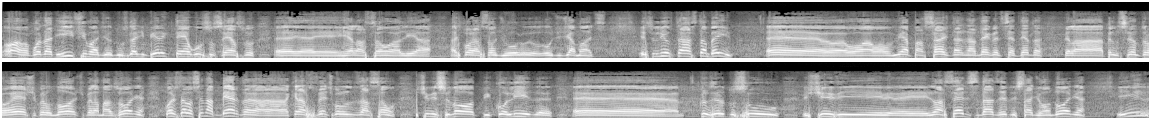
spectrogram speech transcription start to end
Uma quantidade ínfima de, dos garimpeiros que tem algum sucesso é, em relação ali à, à exploração de ouro ou de diamantes. Esse livro traz também é, a, a, minha passagem na, na, década de 70 pela, pelo centro-oeste, pelo norte, pela Amazônia, quando estava sendo aberta aquelas frentes de colonização. Estive em Sinop, Colíder, é, Cruzeiro do Sul, estive é, em uma série de cidades aí do estado de Rondônia, e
